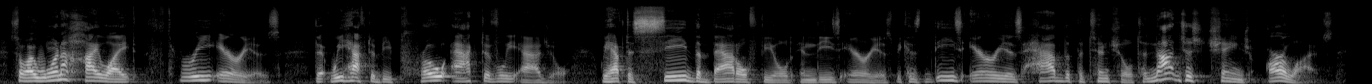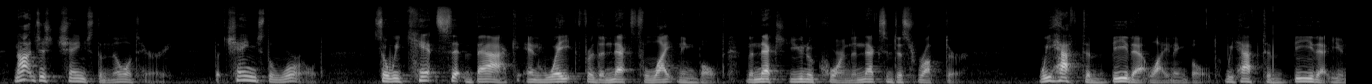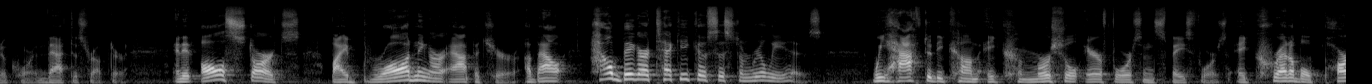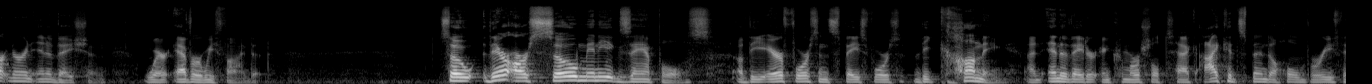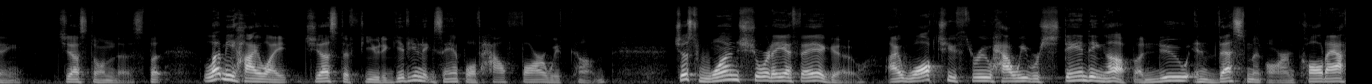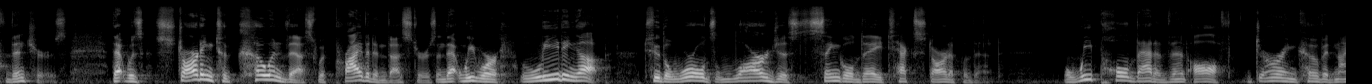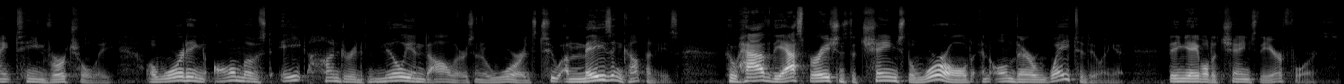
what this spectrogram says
So I want to highlight three areas that we have to be proactively agile. We have to seed the battlefield in these areas because these areas have the potential to not just change our lives, not just change the military, but change the world. So we can't sit back and wait for the next lightning bolt, the next unicorn, the next disruptor. We have to be that lightning bolt. We have to be that unicorn, that disruptor. And it all starts by broadening our aperture about how big our tech ecosystem really is. We have to become a commercial Air Force and Space Force, a credible partner in innovation wherever we find it. So there are so many examples of the Air Force and Space Force becoming an innovator in commercial tech. I could spend a whole briefing just on this, but let me highlight just a few to give you an example of how far we've come. Just one short AFA ago, I walked you through how we were standing up a new investment arm called AF Ventures that was starting to co-invest with private investors and that we were leading up to the world's largest single-day tech startup event. Well, we pulled that event off during COVID 19 virtually, awarding almost $800 million in awards to amazing companies who have the aspirations to change the world and on their way to doing it, being able to change the Air Force.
